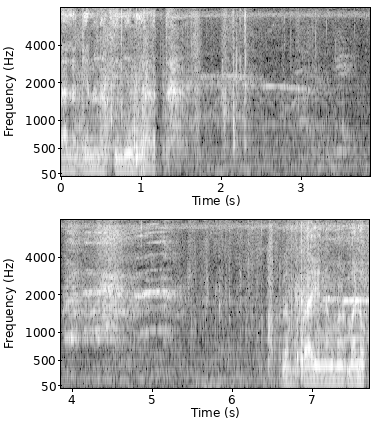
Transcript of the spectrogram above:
Lalagyan na natin yan lahat. Walang tayo ng mga manok.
